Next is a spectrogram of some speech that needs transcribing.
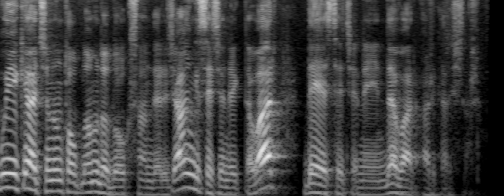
bu iki açının toplamı da 90 derece. Hangi seçenekte var? D seçeneğinde var arkadaşlar.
